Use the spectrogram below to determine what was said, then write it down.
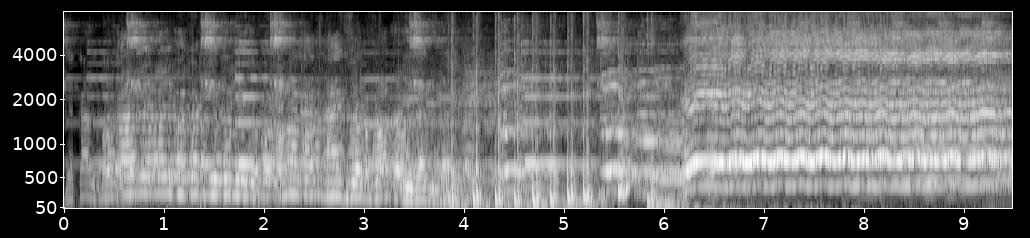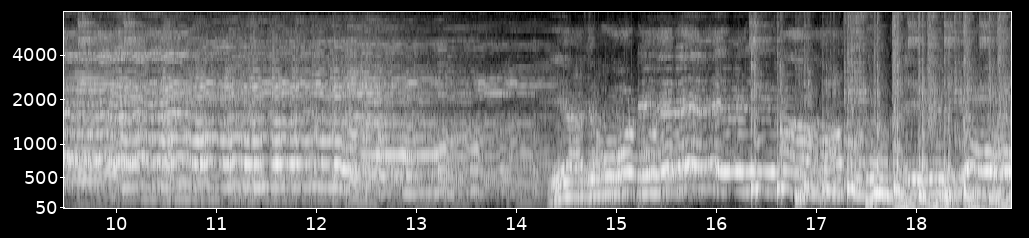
કે કાલ મકાનને મારી પાસે કટકી કરી પણ આમાં કાંઈક નાખી માતા માતાજી રાજી મોઢે રે મેળીમાં બાપુ ભેળ્યો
